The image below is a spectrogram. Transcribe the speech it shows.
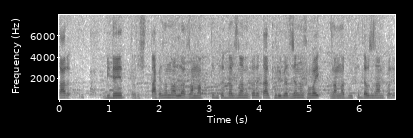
তার বিধে তাকে যেন আল্লাহ জান্নাত ফেরদাউস দান করে, তার পরিবার যেন সবাই জান্নাত ফেরদাউস দান করে।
